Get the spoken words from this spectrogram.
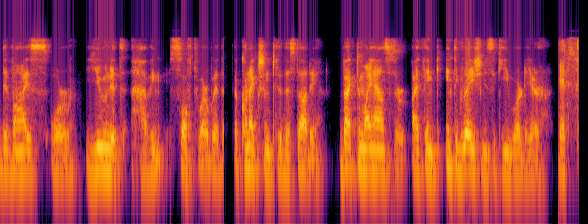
device or unit having software with a connection to the study. Back to my answer, I think integration is a key word here. Yes.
